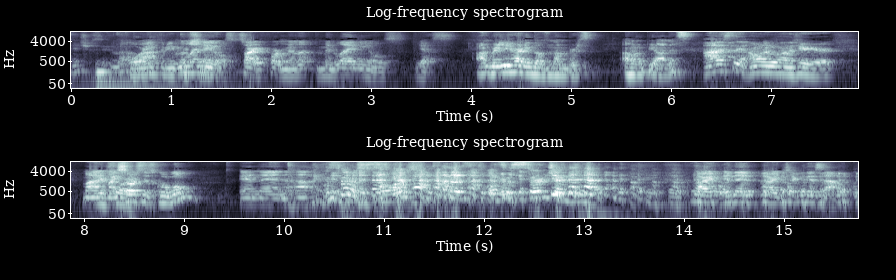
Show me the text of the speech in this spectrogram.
Interesting. 43%. Millennials. Sorry, for mille- millennials. Yes. I'm really hurting those numbers. I'm gonna be honest. Honestly, I only want to hear your. My Your my source. source is Google, and then. Uh, That's not a source. That's a search engine. all right, and then all right, check this out.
